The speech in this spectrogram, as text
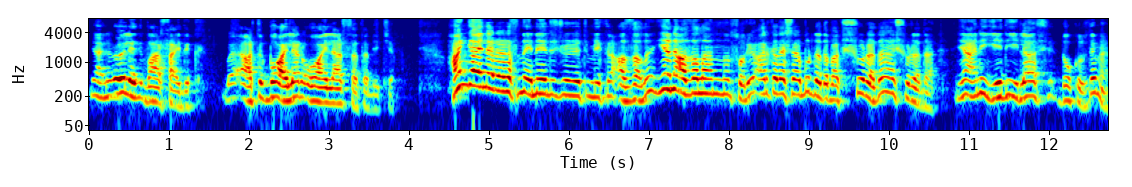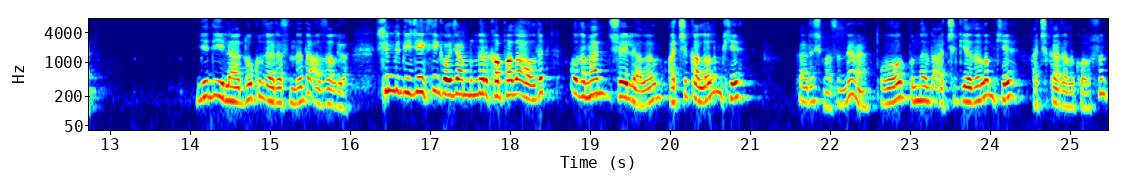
Yani öyle varsaydık. Artık bu aylar o aylarsa tabii ki. Hangi aylar arasında enerji üretim miktarı azalır? Yani azalanını soruyor. Arkadaşlar burada da bak şurada, şurada. Yani 7 ila 9 değil mi? 7 ila 9 arasında da azalıyor. Şimdi diyeceksin ki hocam bunları kapalı aldık. O zaman şöyle alalım. Açık alalım ki karışmasın değil mi? O bunları da açık yazalım ki açık aralık olsun.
